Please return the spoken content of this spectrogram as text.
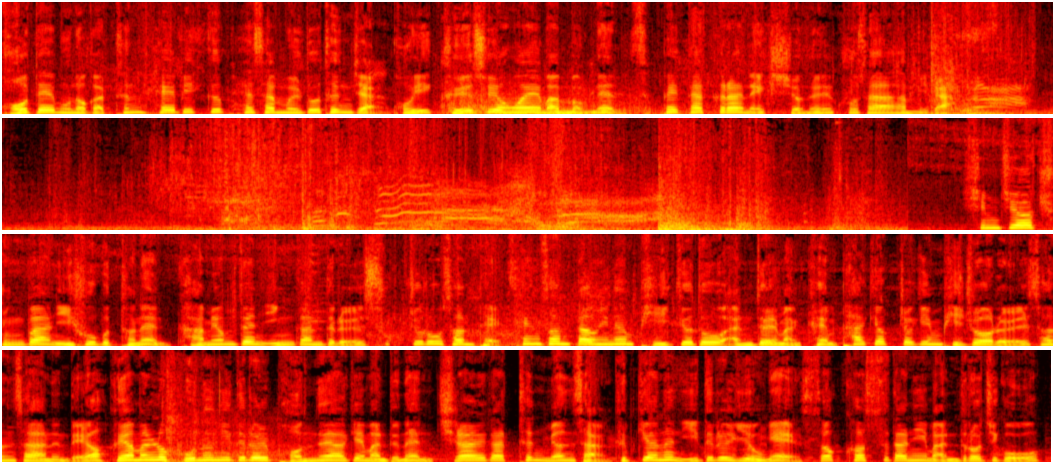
거대 문어 같은 헤비급 해산물도 등장. 거의 괴수 영화에 맞먹는 스펙타클한 액션을 구사합니다. 심지어 중반 이후부터는 감염된 인간들을 숙주로 선택, 생선 따위는 비교도 안 될 만큼 파격적인 비주얼을 선사하는데요. 그야말로 보는 이들을 번뇌하게 만드는 지랄 같은 면상, 급기야는 이들을 이용해 서커스단이 만들어지고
